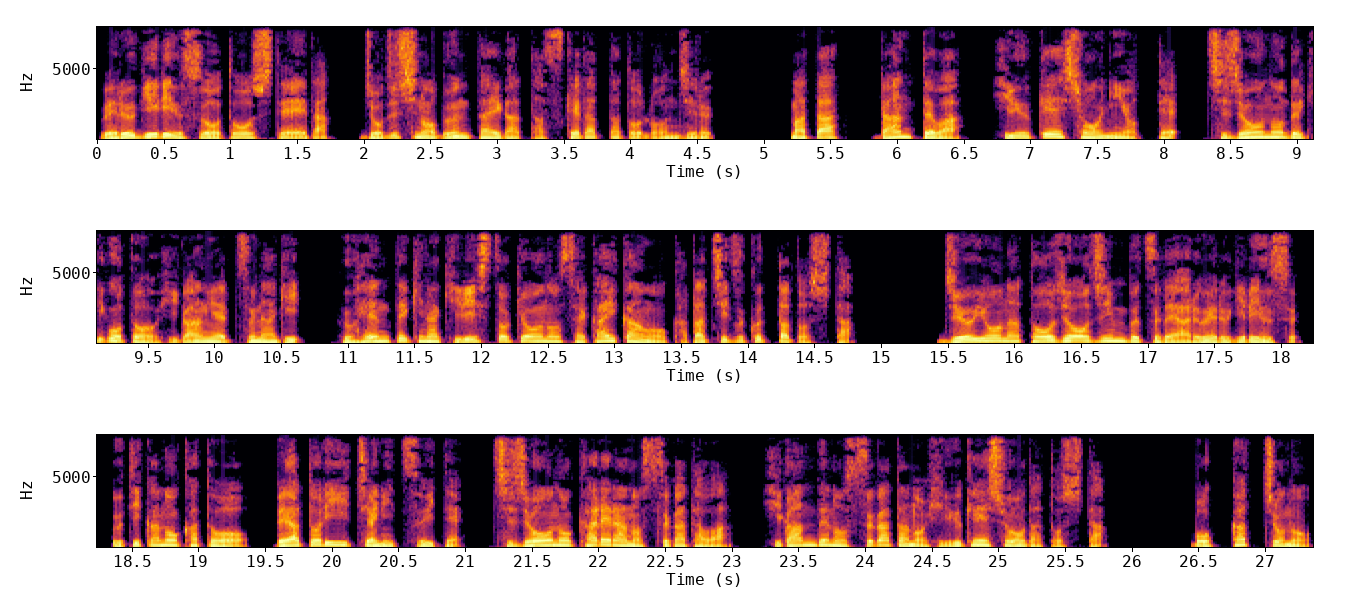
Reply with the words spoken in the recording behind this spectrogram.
ウェルギリウスを通して得た、女児史の文体が助けだったと論じる。また、ダンテは、比喩継承によって、地上の出来事を彼岸へつなぎ、普遍的なキリスト教の世界観を形作ったとした。重要な登場人物であるエルギリウス、ウティカの加藤、ベアトリーチェについて、地上の彼らの姿は、彼岸での姿の比喩継承だとした。ボッカッチョの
